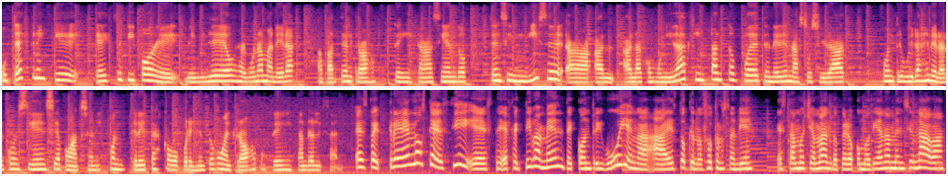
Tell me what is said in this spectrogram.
¿Ustedes creen que este tipo de, videos, de alguna manera, aparte del trabajo que ustedes están haciendo, sensibilice a, la comunidad? ¿Qué impacto puede tener en la sociedad? Contribuir a generar conciencia con acciones concretas, como por ejemplo con el trabajo que ustedes están realizando? Este, creemos que sí, este, efectivamente contribuyen a, esto que nosotros también estamos llamando, pero como Diana mencionaba,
